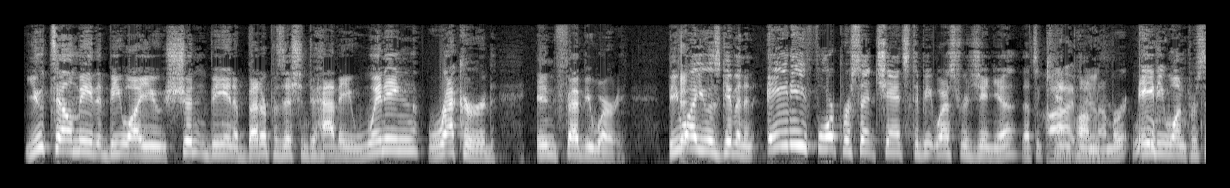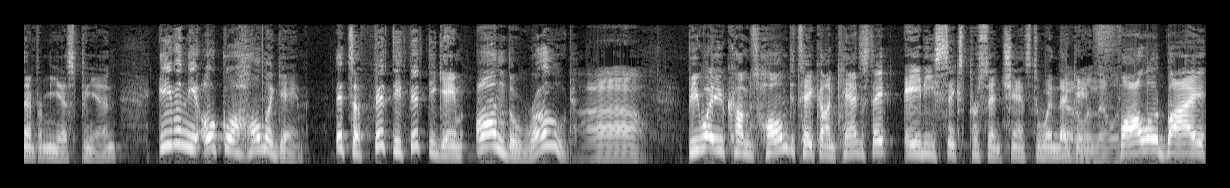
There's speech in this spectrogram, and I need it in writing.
You tell me that BYU shouldn't be in a better position to have a winning record in February. BYU is given an 84% chance to beat West Virginia. That's a KenPom. number. 81% from ESPN. Even the Oklahoma game, it's a 50 50 game on the road. Wow. BYU comes home to take on Kansas State, 86% chance to win that Gotta game, win that followed by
